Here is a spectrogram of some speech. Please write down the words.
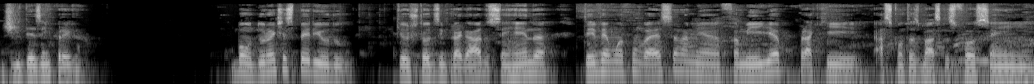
de desemprego. Bom, durante esse período que eu estou desempregado, sem renda, teve uma conversa na minha família para que as contas básicas fossem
